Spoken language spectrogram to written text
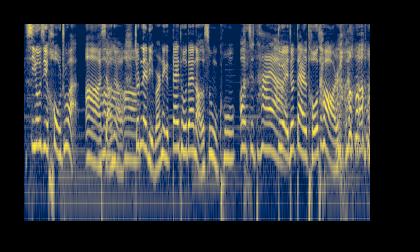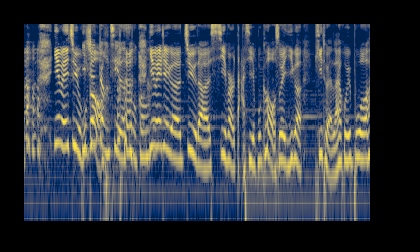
西游记后传》啊，想起来了，就是那里边那个呆头呆脑的孙悟空。哦，就他呀。对，就戴着头套，然后 因为剧不够，正气的孙悟空。因为这个剧的戏份打戏不够，所以一个踢腿来回播，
